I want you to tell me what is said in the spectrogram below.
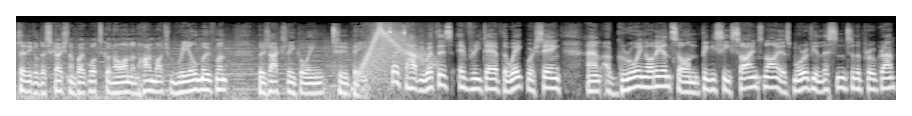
political discussion about what's going on and how much real movement there's actually going to be. It's nice to have you with us every day of the week. We're seeing um, a growing audience on BBC Sounds now as more of you listen to the programme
